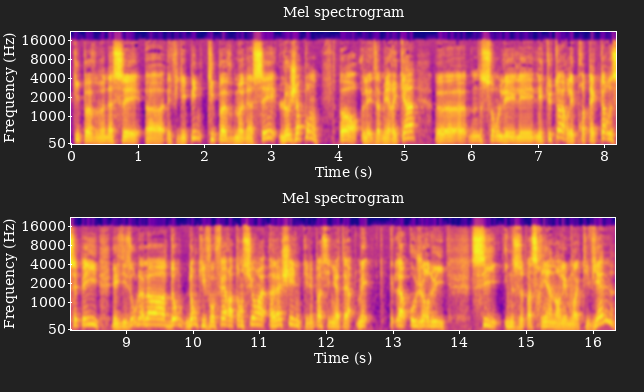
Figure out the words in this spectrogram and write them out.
qui peuvent menacer euh, les Philippines, qui peuvent menacer le Japon. Or, les Américains euh, sont les, tuteurs, les protecteurs de ces pays. Et ils disent, oh là là, donc, il faut faire attention à, la Chine, qui n'est pas signataire. Mais là, aujourd'hui, si il ne se passe rien dans les mois qui viennent,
